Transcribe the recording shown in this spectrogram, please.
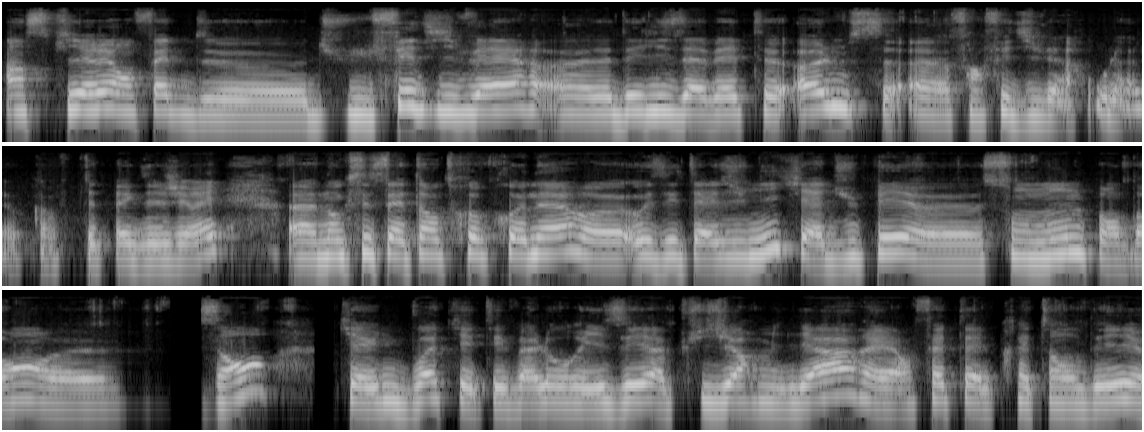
inspiré en fait du fait divers d'Elisabeth Holmes, enfin fait divers, oula, peut-être pas exagéré. donc c'est cet entrepreneur aux États-Unis qui a dupé son monde pendant 10 ans, qui a une boîte qui a été valorisée à plusieurs milliards et en fait elle prétendait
